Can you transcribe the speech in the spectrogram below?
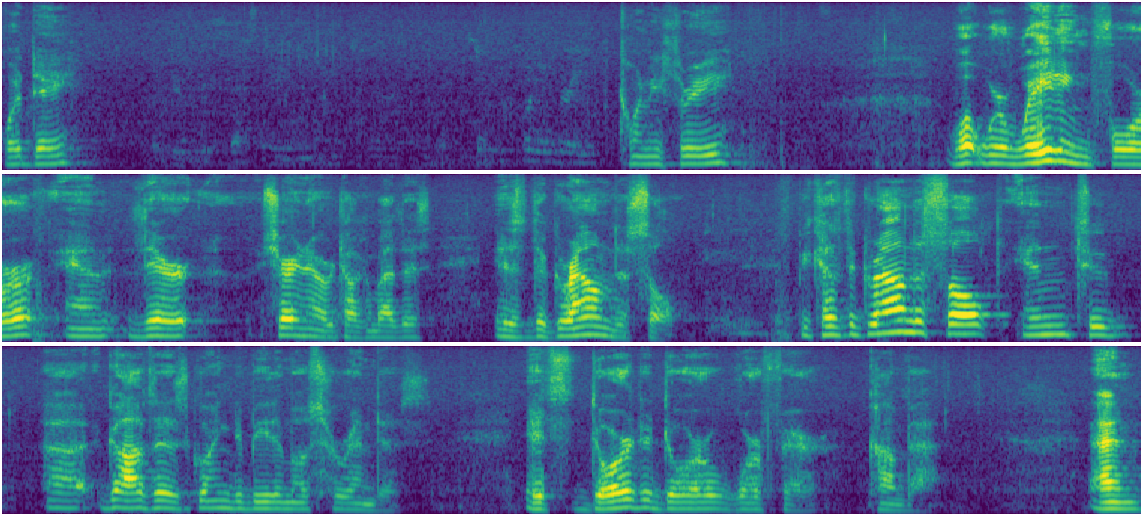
What day? 23. What we're waiting for, and there, Sherry and I were talking about this, is the ground assault. Because the ground assault into uh, Gaza is going to be the most horrendous. It's door to door warfare, combat. And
